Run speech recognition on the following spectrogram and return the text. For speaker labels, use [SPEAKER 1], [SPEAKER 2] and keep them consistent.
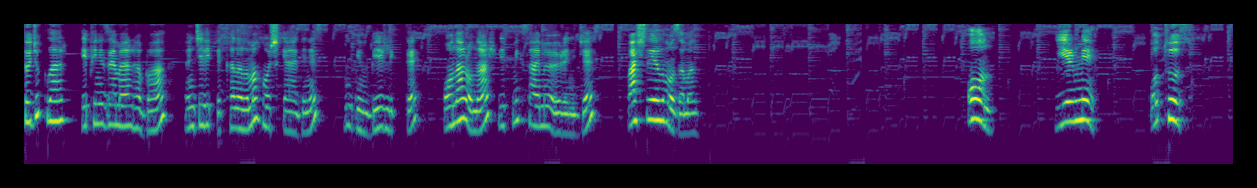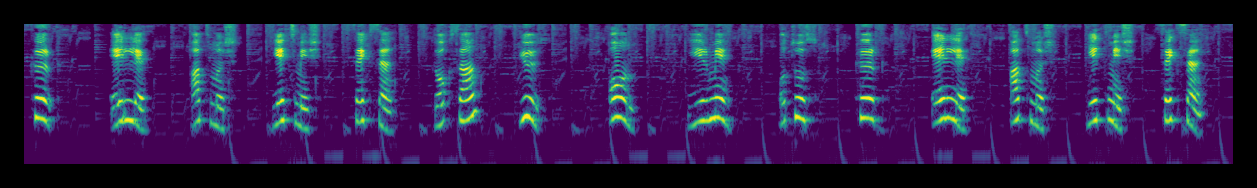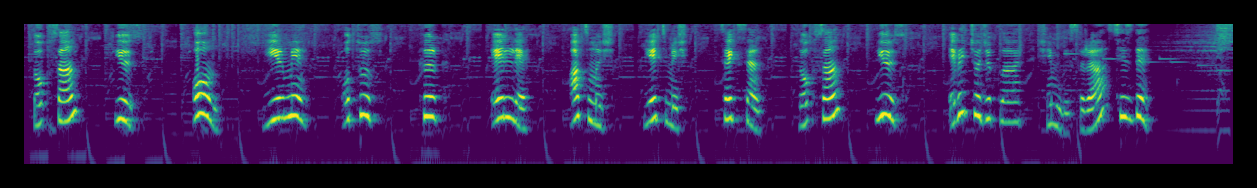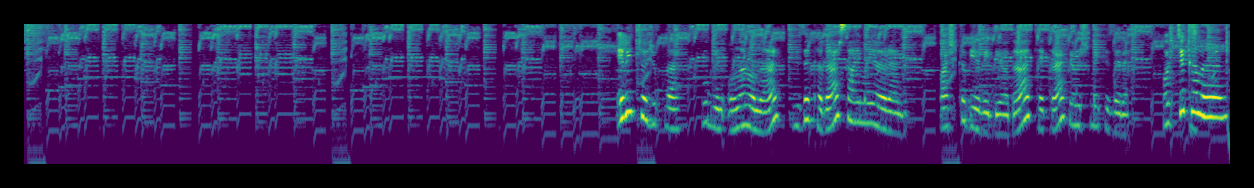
[SPEAKER 1] Çocuklar, hepinize merhaba. Öncelikle kanalıma hoş geldiniz. Bugün birlikte onar onar ritmik sayma öğreneceğiz. Başlayalım o zaman. 10 20 30 40 50 60 70 80 90 100 10 20 30 40 50 60 70 80 90 100 10 20 30 40 50 60 70 80 90 100 Evet çocuklar, şimdi sıra sizde. Evet çocuklar, bugün onar onar yüze kadar saymayı öğrendik. Başka bir videoda tekrar görüşmek üzere. Hoşçakalın.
